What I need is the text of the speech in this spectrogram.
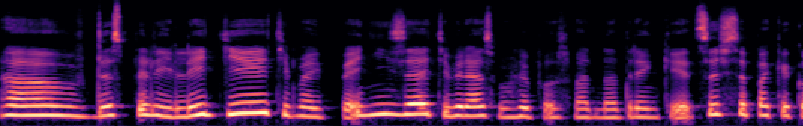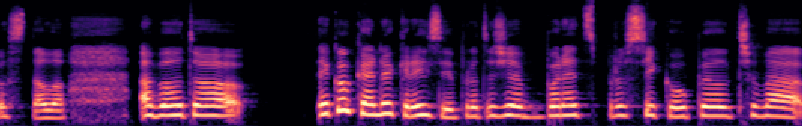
uh, dospělí lidi, ti mají peníze, ti by nás mohli pozvat na drinky, což se pak jako stalo. A bylo to jako kinda crazy, protože Borec prostě koupil třeba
